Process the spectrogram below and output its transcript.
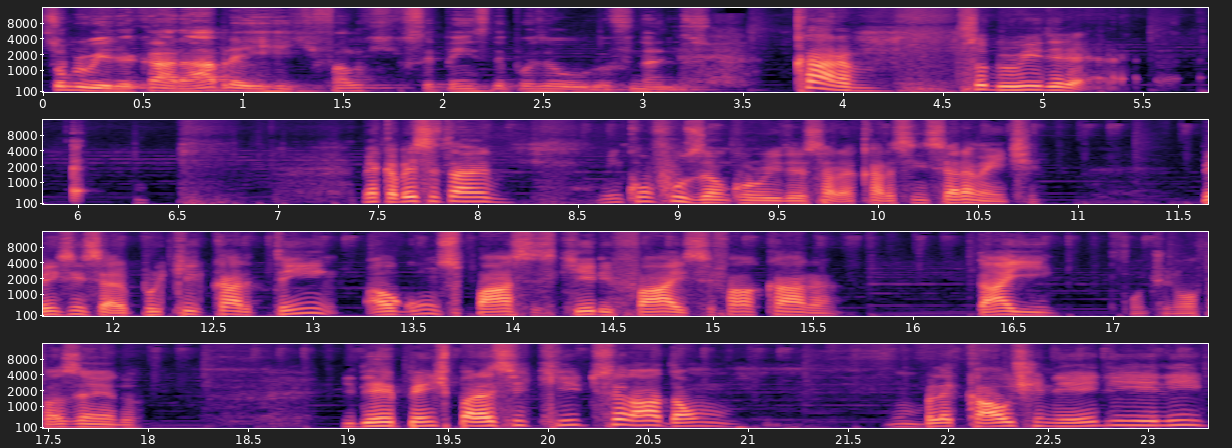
Sobre o Reader, cara, abre aí, Rick, fala o que você pensa e depois eu, eu finalizo. Cara, sobre o Reader, minha cabeça tá em confusão com o Reader, cara, sinceramente. Bem sincero, porque, cara, tem alguns passes que ele faz, você fala, cara, tá aí, continua fazendo. E de repente parece que, sei lá, dá um, um blackout nele e ele,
